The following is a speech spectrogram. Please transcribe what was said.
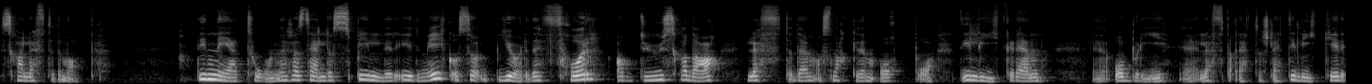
skal løfte dem opp de nedtoner seg selv og spiller ydmyk, og så gjør de det for at du skal da løfte dem og snakke dem opp, og de liker den eh, å bli eh, løfta, rett og slett. De liker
